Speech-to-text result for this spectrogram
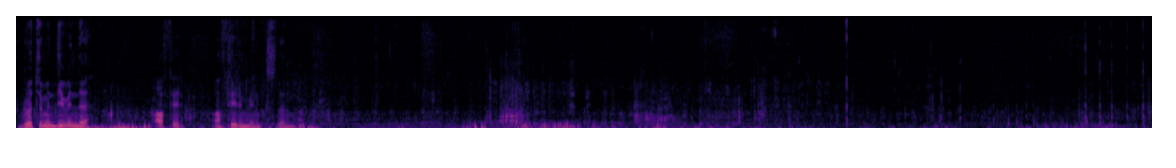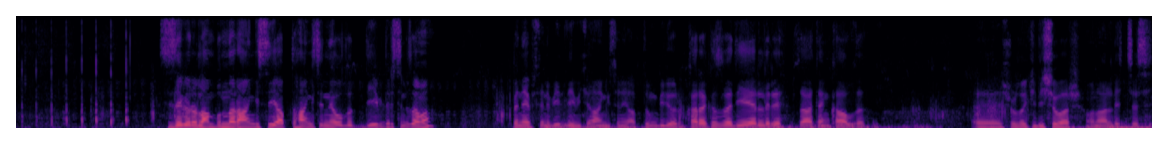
Şu götümün dibinde. Aferin. Aferin benim kızlarıma. Size göre lan bunlar hangisi yaptı, hangisi ne oldu diyebilirsiniz ama ben hepsini bildiğim için hangisini yaptığımı biliyorum. Kara kız ve diğerleri zaten kaldı. Ee, şuradaki dişi var. Onu halledeceğiz.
